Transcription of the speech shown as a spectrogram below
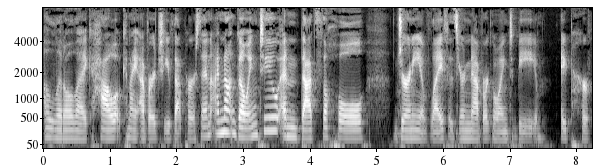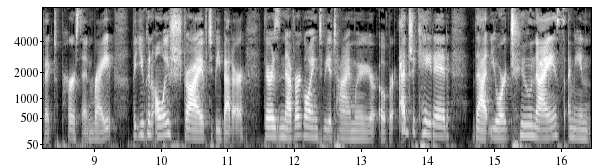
a little like, how can I ever achieve that person? I'm not going to. And that's the whole journey of life is you're never going to be a perfect person, right? But you can always strive to be better. There is never going to be a time where you're overeducated, that you're too nice. I mean,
